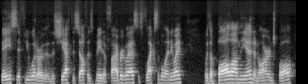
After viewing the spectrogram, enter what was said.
base, if you would, or the, the shaft itself is made of fiberglass. It's flexible anyway, with a ball on the end, an orange ball.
